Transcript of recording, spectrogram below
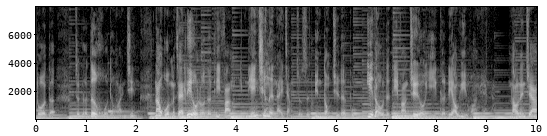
多的这个热火的环境。那我们在六楼的地方，年轻人来讲就是运动俱乐部；一楼的地方就有一个疗愈花园，老人家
